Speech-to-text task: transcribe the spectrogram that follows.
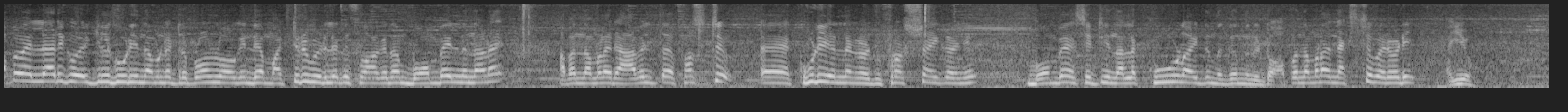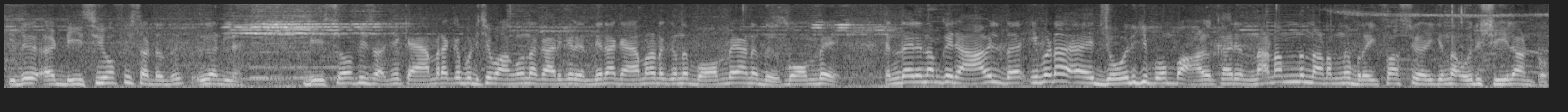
അപ്പോൾ എല്ലാവർക്കും ഒരിക്കൽ കൂടി നമ്മുടെ ട്രിപ്പിൾ വ്ലോഗിന്റെ മറ്റൊരു വീഡിയോയിലേക്ക് സ്വാഗതം. ബോംബെയിൽ നിന്നാണ്. അപ്പം നമ്മൾ രാവിലത്തെ ഫസ്റ്റ് കൂടിയെല്ലാം കഴിഞ്ഞു ഫ്രഷ് ആയി കഴിഞ്ഞു. ബോംബെ സിറ്റി നല്ല കൂളായിട്ട് നിൽക്കുന്നുണ്ട് കേട്ടോ. അപ്പോൾ നമ്മുടെ നെക്സ്റ്റ് പരിപാടി അയ്യോ ഇത് ഡി സി ഓഫീസ് ആട്ടത് ഇത് കണ്ടില്ലേ? സി ഓഫീസാണ് ഞാൻ ക്യാമറ ഒക്കെ പിടിച്ച് വാങ്ങുന്ന കാര്യങ്ങൾ എന്തിനാ ക്യാമറ എടുക്കുന്നത്? ബോംബെ ആണിത് ബോംബെ. എന്തായാലും നമുക്ക് രാവിലത്തെ ഇവിടെ ജോലിക്ക് പോകുമ്പോൾ ആൾക്കാർ നടന്ന് നടന്ന് ബ്രേക്ക്ഫാസ്റ്റ് കഴിക്കുന്ന ഒരു ശീലമാണ് കേട്ടോ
